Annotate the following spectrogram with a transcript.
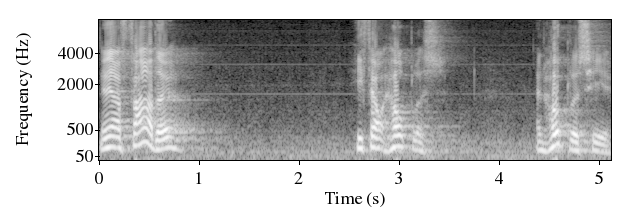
And our father, he felt helpless and hopeless here.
